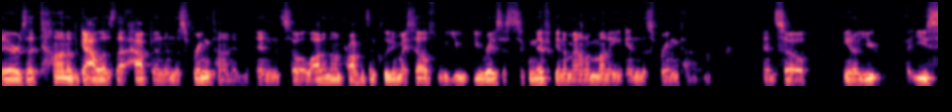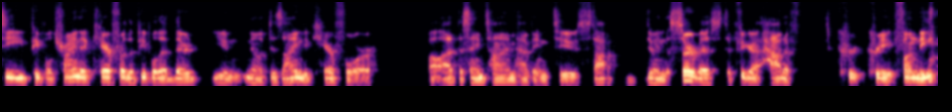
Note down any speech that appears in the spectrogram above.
There's a ton of galas that happen in the springtime and so a lot of nonprofits including myself you you raise a significant amount of money in the springtime. And so you know you you see people trying to care for the people that they're you know designed to care for while at the same time having to stop doing the service to figure out how to cr- create funding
